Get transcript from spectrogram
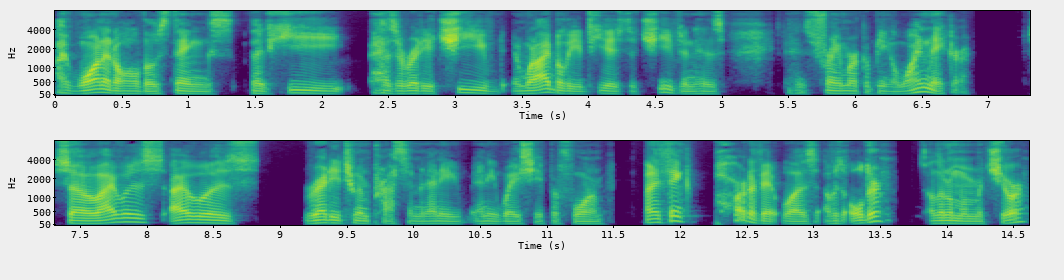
I wanted all those things that he has already achieved and what I believed he has achieved in his, his framework of being a winemaker. So I was, I was ready to impress him in any, any way, shape, or form. But I think part of it was I was older, a little more mature.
